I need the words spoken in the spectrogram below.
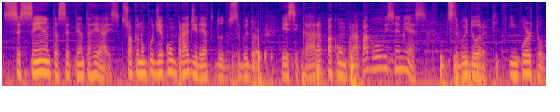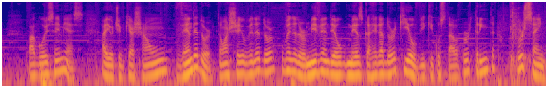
60, 70 reais. Só que eu não podia comprar direto do distribuidor. Esse cara, para comprar, pagou o ICMS. Distribuidora que importou. Pagou o ICMS. Aí eu tive que achar um vendedor. Então achei o vendedor. O vendedor me vendeu o mesmo carregador que eu vi que custava por 30, por 100.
